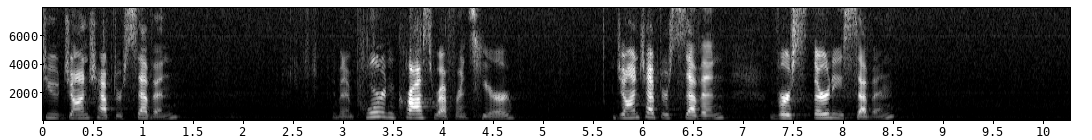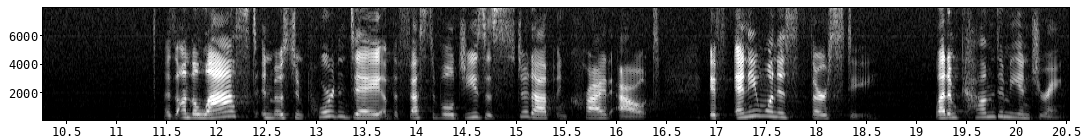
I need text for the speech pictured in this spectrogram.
to John chapter 7. We have an important cross reference here. John chapter 7, verse 37. As on the last and most important day of the festival, Jesus stood up and cried out, If anyone is thirsty, let him come to me and drink.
